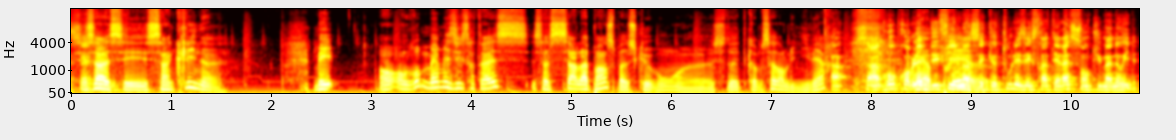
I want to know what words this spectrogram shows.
C'est ça, c'est s'incline. Mais en, en gros, même les extraterrestres, ça se serre la pince parce que bon, euh, ça doit être comme ça dans l'univers. Ah, c'est un gros problème du film, hein, euh, c'est que tous les extraterrestres sont humanoïdes.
